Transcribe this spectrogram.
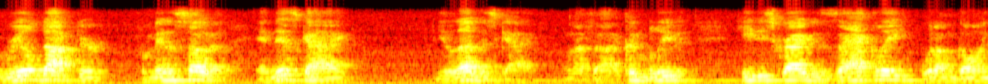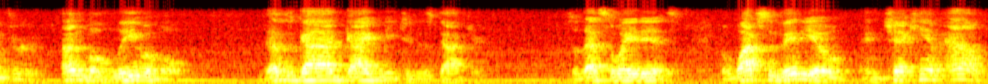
real doctor from Minnesota. And this guy, you love this guy. When I, I couldn't believe it. He described exactly what I'm going through. Unbelievable. Was God guide me to this doctor. So that's the way it is. But watch the video and check him out.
